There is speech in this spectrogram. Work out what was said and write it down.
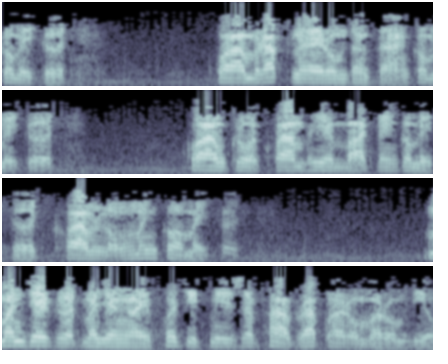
ก็ไม่เกิด ความรักในอารมณ์ต่างๆก็ไม่เกิด ความโกรธความพยาบาทมันก็ไม่เกิด ความหลงมันก็ไม่เกิด มันจะเกิดมายังไง เพราะจิตมีสภาพรับอารมณ์อารมณ์เดียว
